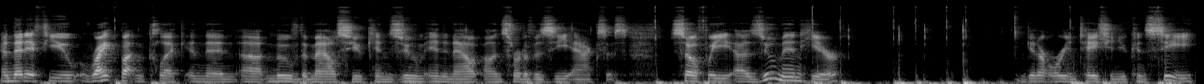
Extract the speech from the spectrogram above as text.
And then if you right button click and then uh, move the mouse, you can zoom in and out on sort of a Z axis. So if we uh, zoom in here, get our orientation, you can see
